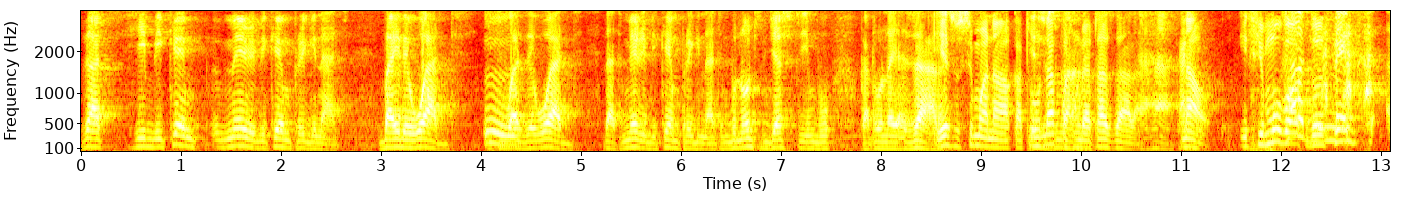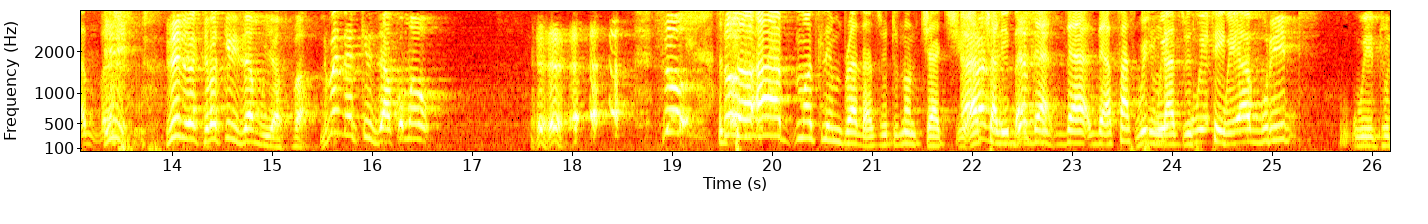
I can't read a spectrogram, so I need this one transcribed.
that he became Mary became pregnant by the word. It was a word that Mary became pregnant, but not just mbu Katonda yazaala. yesu si mwana wa katonda katonda tazaala now if you move out those things Uh, then tebakkiriza mbu yafa ne badakkiriza akomawo so, so, So, our Muslim brothers, we do not judge you. Ah, Actually, but they're, they're, they're fasting as we, speak. we agreed we, to,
